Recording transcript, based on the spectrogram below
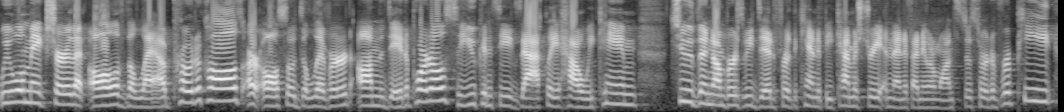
We will make sure that all of the lab protocols are also delivered on the data portal so you can see exactly how we came to the numbers we did for the canopy chemistry. And then if anyone wants to sort of repeat,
